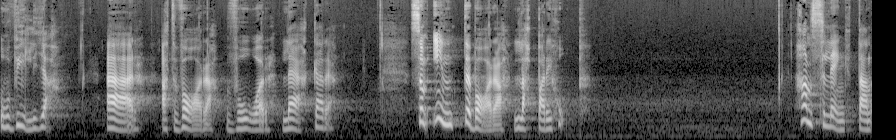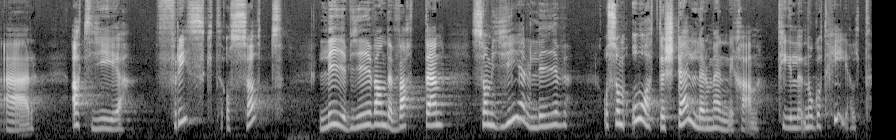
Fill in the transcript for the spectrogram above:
och vilja är att vara vår läkare. Som inte bara lappar ihop. Hans längtan är att ge friskt och sött, livgivande vatten som ger liv och som återställer människan till något helt.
